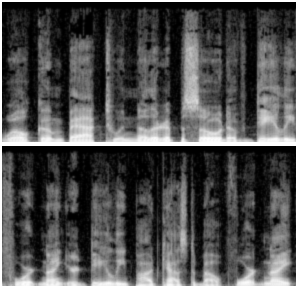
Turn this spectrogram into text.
welcome back to another episode of Daily Fortnite, your daily podcast about Fortnite.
